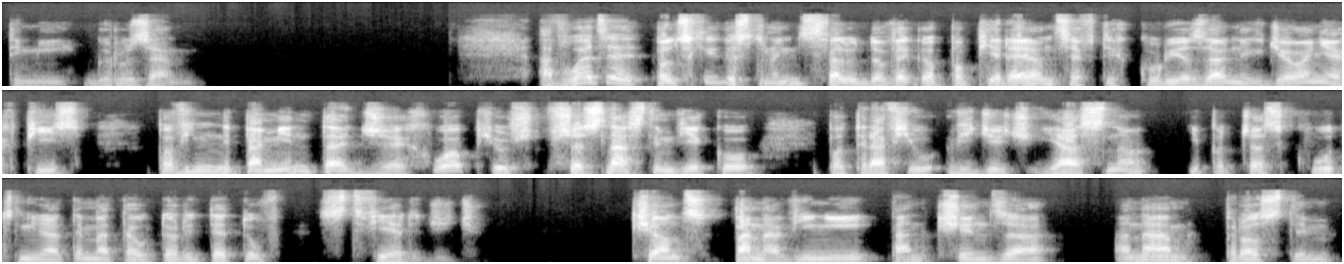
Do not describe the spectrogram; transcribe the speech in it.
tymi gruzami. A władze Polskiego Stronnictwa Ludowego popierające w tych kuriozalnych działaniach PiS powinny pamiętać, że chłop już w XVI wieku potrafił widzieć jasno i podczas kłótni na temat autorytetów stwierdzić: Ksiądz pana wini, pan księdza, a nam prostym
